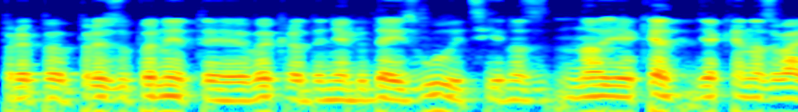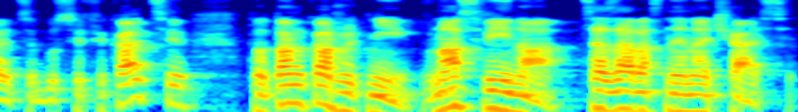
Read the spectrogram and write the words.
при- при- призупинити викрадення людей з вулиці, на- яке, яке називається бусифікацією, то там кажуть, ні, в нас війна, це зараз не на часі.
